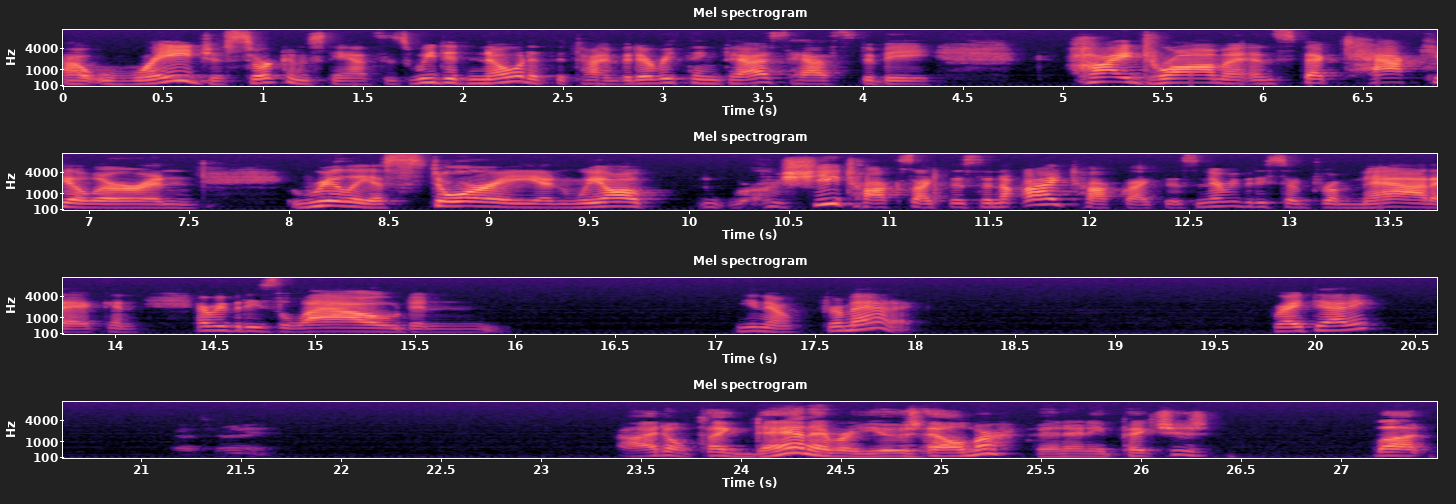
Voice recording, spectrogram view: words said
outrageous circumstances. We didn't know it at the time, but everything to us has to be high drama and spectacular and really a story and we all she talks like this and I talk like this and everybody's so dramatic and everybody's loud and you know, dramatic. Right, Daddy? That's right. I don't think Dan ever used Elmer in any pictures, but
